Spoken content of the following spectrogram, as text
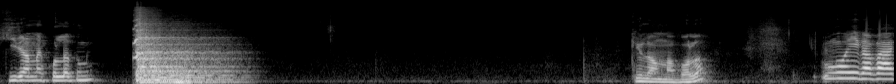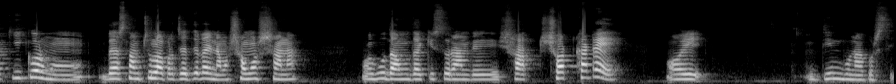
কি রান্না করলা তুমি? কি হলো আম্মা বলো। ওই বাবা কি করব দেখলাম চুলা পর যেতে পারি না আমার সমস্যা না। ওই হুদা মুদা কিছু রান্ধে শর্ট শর্টকাটে ওই ডিম বোনা করছি।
